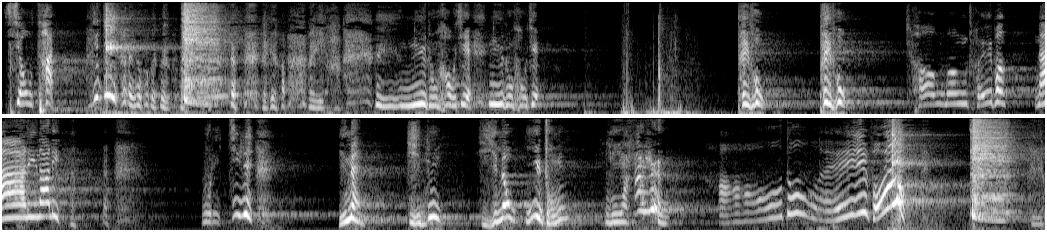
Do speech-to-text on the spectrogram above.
小菜一碟。哎呦，哎呀，哎呀，哎呀，女中豪杰，女中豪杰，佩服，佩服！承蒙吹捧，哪里哪里，我的几人，一男一女，一老一中，俩人。好对付。哎呀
